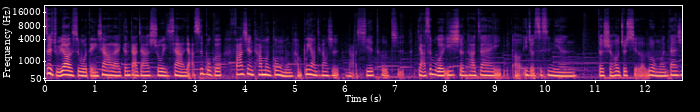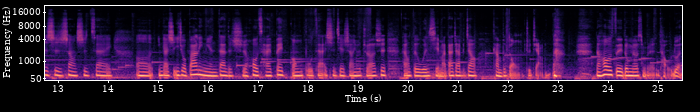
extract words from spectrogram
最主要的是，我等一下要来跟大家说一下雅斯伯格发现他们跟我们很不一样的地方是哪些特质。雅斯伯格医生他在呃一九四四年的时候就写了论文，但是事实上是在。呃，应该是一九八零年代的时候才被公布在世界上，因为主要是他用德文写嘛，大家比较看不懂，就这样，然后所以都没有什么人讨论。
